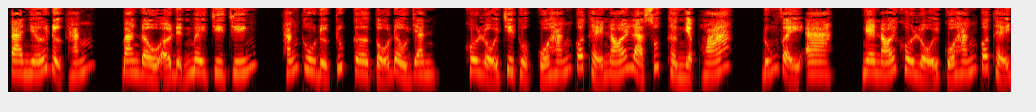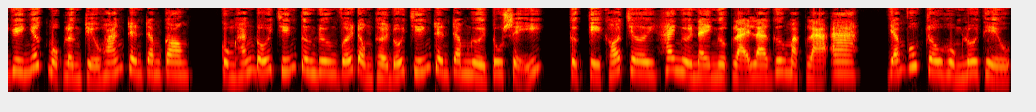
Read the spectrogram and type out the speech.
Ta nhớ được hắn, ban đầu ở đỉnh mây chi chiến, hắn thu được trúc cơ tổ đầu danh, khôi lỗi chi thuật của hắn có thể nói là xuất thần nhập hóa, đúng vậy a, nghe nói khôi lỗi của hắn có thể duy nhất một lần triệu hoán trên trăm con, cùng hắn đối chiến tương đương với đồng thời đối chiến trên trăm người tu sĩ, cực kỳ khó chơi, hai người này ngược lại là gương mặt lạ a, dám vuốt râu hùng lôi thiệu,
